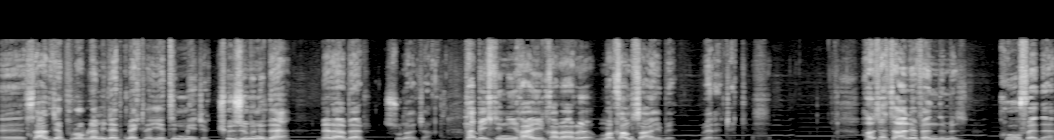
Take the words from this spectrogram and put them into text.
e, sadece problem iletmekle yetinmeyecek. Çözümünü de beraber sunacak. Tabii ki nihai kararı makam sahibi verecek. Hazreti Ali Efendimiz Kufe'de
